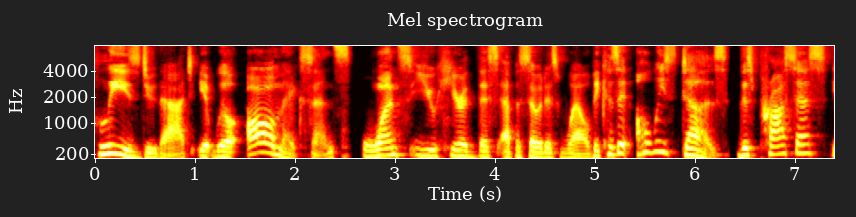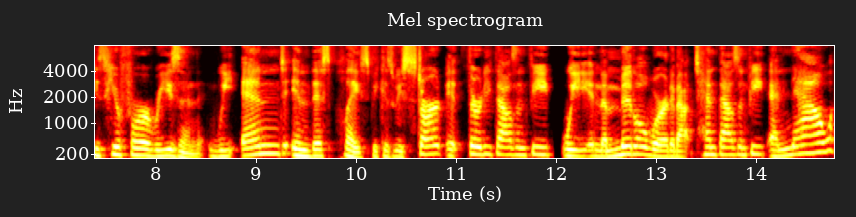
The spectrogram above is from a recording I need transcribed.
please do that. It will all make sense once you hear this episode as well, because it always does. This process is here for a reason. We end in this place because we start at 30,000 feet. We in the middle, we're at about 10,000 feet. And now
